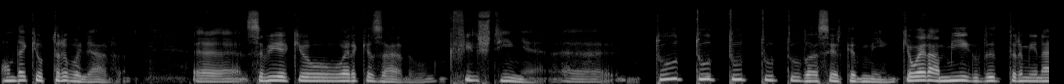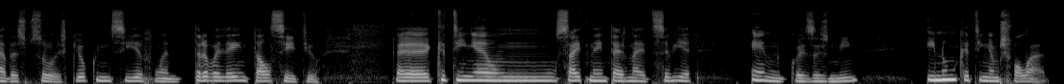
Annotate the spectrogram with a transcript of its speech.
onde é que eu trabalhava, Uh, sabia que eu era casado, que filhos tinha, uh, tudo, tudo, tudo, tudo, tudo acerca de mim, que eu era amigo de determinadas pessoas, que eu conhecia fulano, trabalhei em tal sítio, uh, que tinha um site na internet, sabia N coisas de mim e nunca tínhamos falado.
